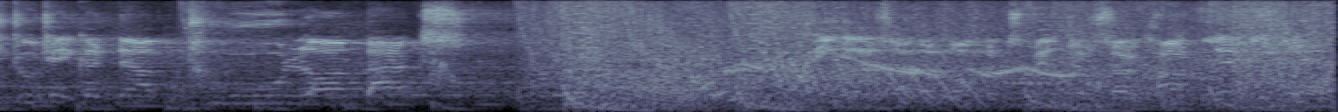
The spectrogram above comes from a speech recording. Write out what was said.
wish to take a nap too long, Max? Leaders of the moment spent in Zurkon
